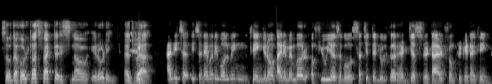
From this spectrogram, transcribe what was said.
So the whole trust factor is now eroding as well and it's a it's an ever evolving thing you know. I remember a few years ago sachin tendulkar had just retired from cricket i think.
